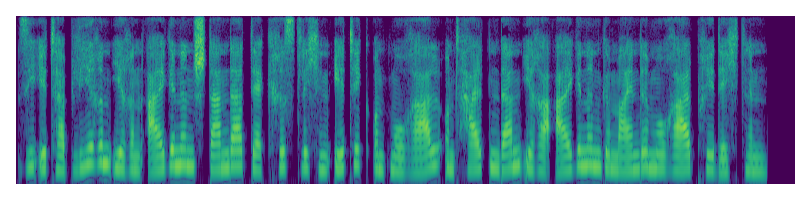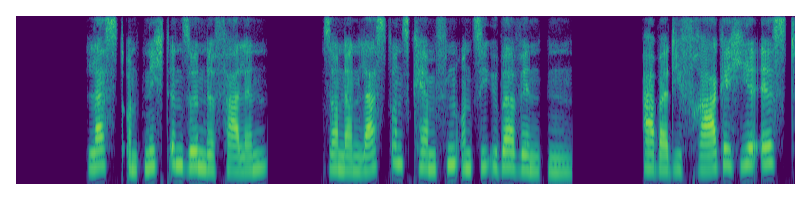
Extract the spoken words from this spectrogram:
sie etablieren ihren eigenen Standard der christlichen Ethik und Moral und halten dann ihrer eigenen Gemeinde Moralpredigten. Lasst und nicht in Sünde fallen, sondern lasst uns kämpfen und sie überwinden. Aber die Frage hier ist,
